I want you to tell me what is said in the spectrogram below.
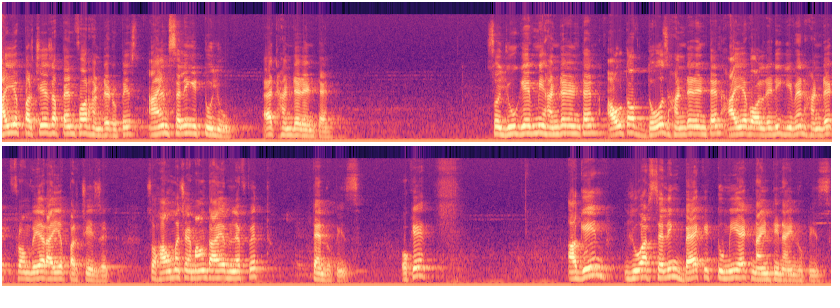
I have purchase a pen for hundred rupees I am selling it to you at hundred and ten So you gave me 110. Out of those 110, I have already given 100 from where I have purchased it. So how much amount I am left with? 10 rupees. Okay. Again, you are selling back it to me at 99 rupees.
